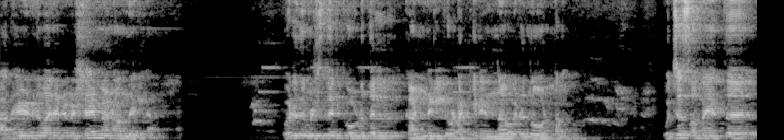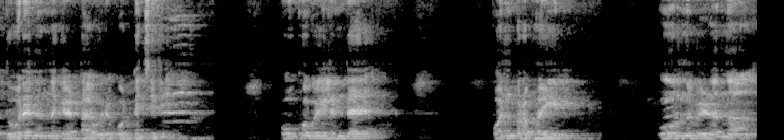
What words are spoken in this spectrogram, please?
കഥ എഴുതുവാൻ ഒരു വിഷയം വേണമെന്നില്ല. ഒരു നിമിഷത്തിൽ കൂടുതൽ കണ്ണിൽ ഉടക്കി നിന്ന ഒരു നോട്ടം. ഉച്ച സമയത്ത് ദൂരെ നിന്ന് കേട്ട ഒരു പൊട്ടിച്ചിരി. പൂക്കുവെയിലിന്റെ പൊൻപ്രഭയിൽ ഊർന്നു വീഴുന്ന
